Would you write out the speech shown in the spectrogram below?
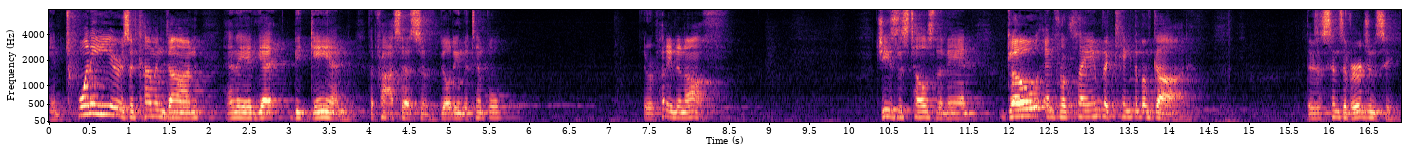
and 20 years had come and gone, and they had yet began the process of building the temple. They were putting it off. Jesus tells the man, Go and proclaim the kingdom of God. There's a sense of urgency.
